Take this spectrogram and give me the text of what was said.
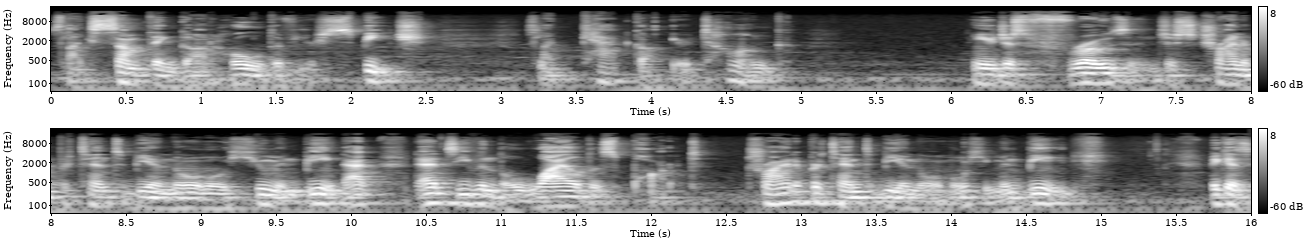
it's like something got hold of your speech it's like cat got your tongue. And you're just frozen, just trying to pretend to be a normal human being. That that's even the wildest part. Try to pretend to be a normal human being. Because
